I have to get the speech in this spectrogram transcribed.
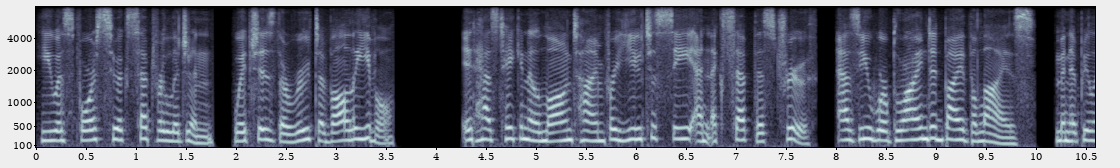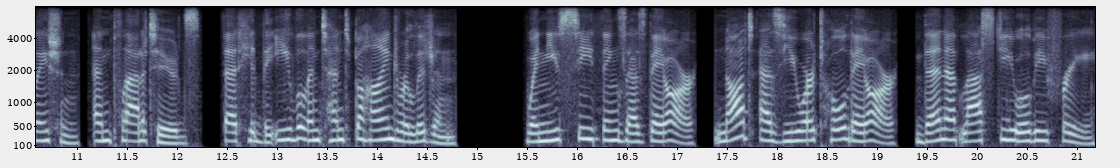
He was forced to accept religion, which is the root of all evil. It has taken a long time for you to see and accept this truth, as you were blinded by the lies, manipulation, and platitudes that hid the evil intent behind religion. When you see things as they are, not as you are told they are, then at last you will be free.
